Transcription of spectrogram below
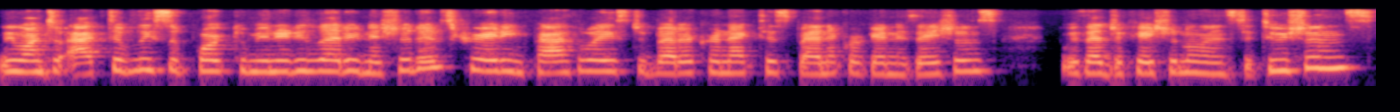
We want to actively support community-led initiatives, creating pathways to better connect Hispanic organizations with educational institutions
